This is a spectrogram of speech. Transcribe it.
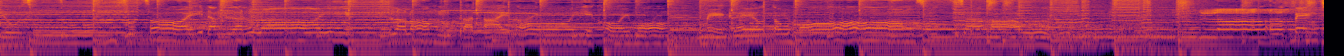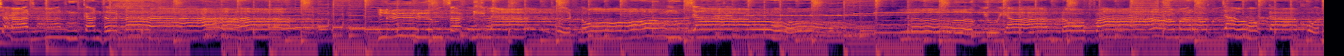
อยู่สูงสุดซอยดังเดือนลอยละล่องกระต่ายน้อยคอยมองไม่แคล้วต้องมองสกเศร้าเลิกแบ่งฉันกันเถอะนาลืมสักดีนาเถิดน้องเจ้า เลิกอยู่อย่างดอกฟ้ามารักเจ้ากาคน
